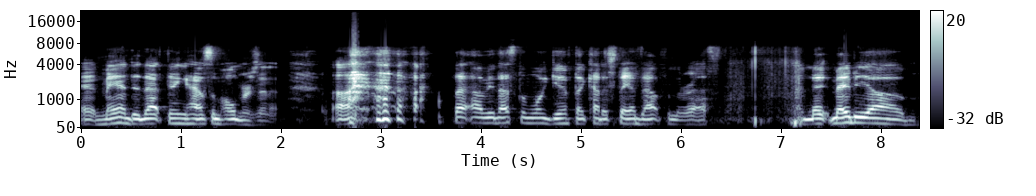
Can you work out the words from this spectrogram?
and man, did that thing have some homers in it. Uh, that, I mean, that's the one gift that kind of stands out from the rest. And may, maybe um,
